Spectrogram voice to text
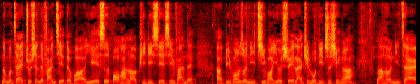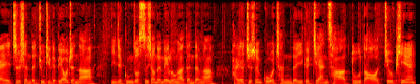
那么在主审的环节的话，也是包含了 PDCA 型环的。啊，比方说你计划由谁来去落地执行啊？然后你在执行的具体的标准呐，你这工作事项的内容啊等等啊，还有执行过程的一个检查、督导、纠偏，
